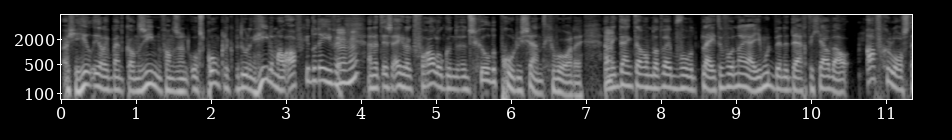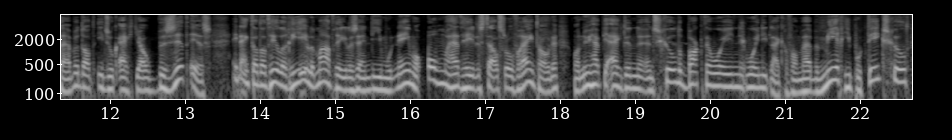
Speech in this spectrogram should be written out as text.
als je heel eerlijk bent, kan zien... van zijn oorspronkelijke bedoeling helemaal afgedreven. Mhm. En het is eigenlijk vooral ook een, een schuldenproducent geworden. En ik denk daarom dat wij bijvoorbeeld pleiten voor... nou ja, je moet binnen 30 jaar wel afgelost hebben dat iets ook echt jouw bezit is. Ik denk dat dat hele reële maatregelen zijn die je moet nemen om het hele stelsel overeind te houden. Want nu heb je echt een, een schuldenbak, daar word je, word je niet lekker van. We hebben meer hypotheekschuld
